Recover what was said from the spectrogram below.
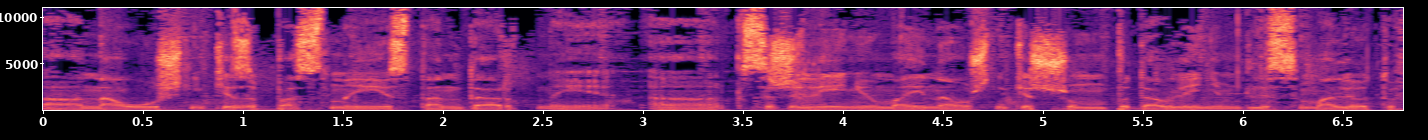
А, наушники запасные, стандартные. А, к сожалению, мои наушники с шумоподавлением для самолетов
